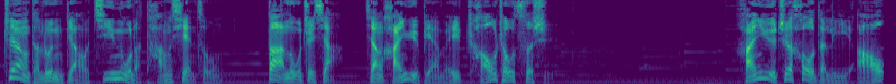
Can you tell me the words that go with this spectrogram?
这样的论调激怒了唐宪宗，大怒之下将韩愈贬为潮州刺史。韩愈之后的李敖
